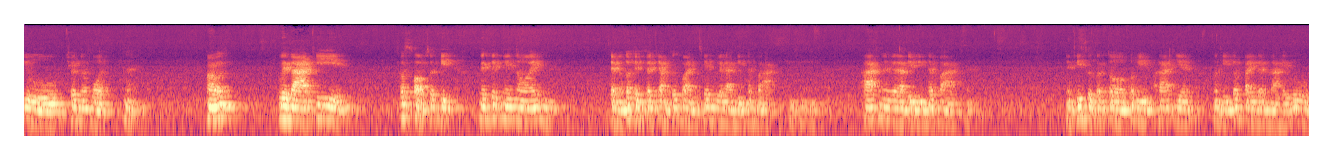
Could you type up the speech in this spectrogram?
อยู่ชนบทนะเพราะเวลาที่ทดสอบสติ เล็กๆน้อยๆแต่มันก็เป็นประจำทุกวัน เช่นเวลาบินธบาตพระในเวลาไปบินธบาตในที่สุดโตก็มีพระเยอะบางทีก็ไปกันหลายรูป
